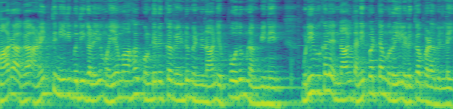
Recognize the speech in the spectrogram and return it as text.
மாறாக அனைத்து நீதிபதிகளையும் மையமாக கொண்டிருக்க வேண்டும் என்று நான் எப்போதும் நம்பினேன். முடிவுகள் என்னால் தனிப்பட்ட முறையில் எடுக்கப்படவில்லை.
